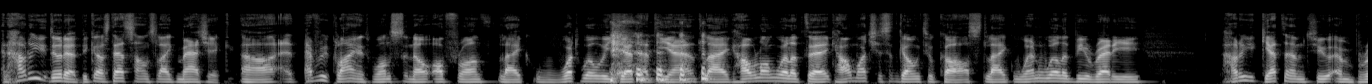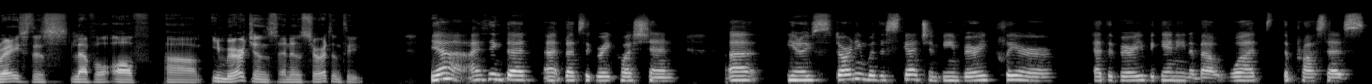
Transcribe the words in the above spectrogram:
And how do you do that? Because that sounds like magic. Uh, every client wants to know upfront, like, what will we get at the end? Like, how long will it take? How much is it going to cost? Like, when will it be ready? How do you get them to embrace this level of um, emergence and uncertainty? Yeah, I think that uh, that's a great question. Uh, you know, starting with a sketch and being very clear at the very beginning about what the process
